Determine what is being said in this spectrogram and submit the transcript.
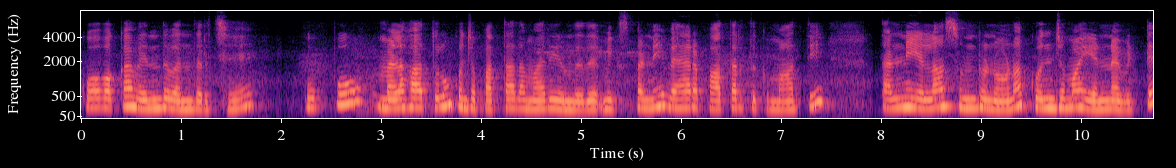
கோவக்காய் வெந்து வந்துருச்சு. உப்பும் மிளகாத்தூளும் கொஞ்சம் பத்தாத மாதிரி இருந்தது. மிக்ஸ் பண்ணி வேறு பாத்திரத்துக்கு மாற்றி தண்ணியெல்லாம் சுண்டுனோன்னா கொஞ்சமாக எண்ணெய் விட்டு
